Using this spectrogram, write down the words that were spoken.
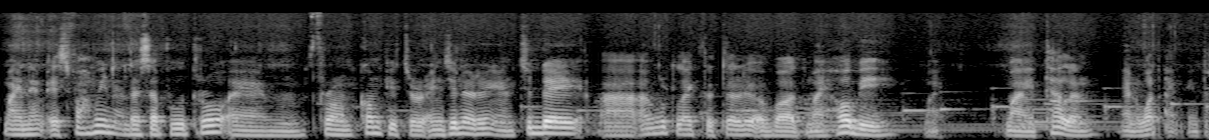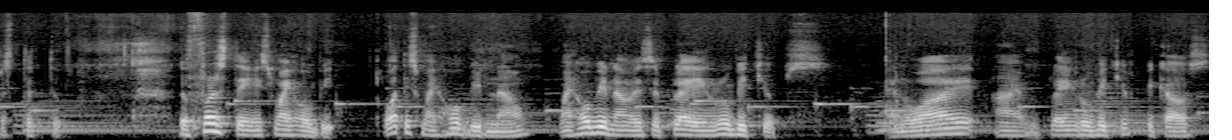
my name is Fahmi Nanda Saputro. I'm from computer engineering, and today uh, I would like to tell you about my hobby, my, my talent, and what I'm interested to. The first thing is my hobby. What is my hobby now? My hobby now is playing Rubik cubes. And why I'm playing Rubik cubes? Because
